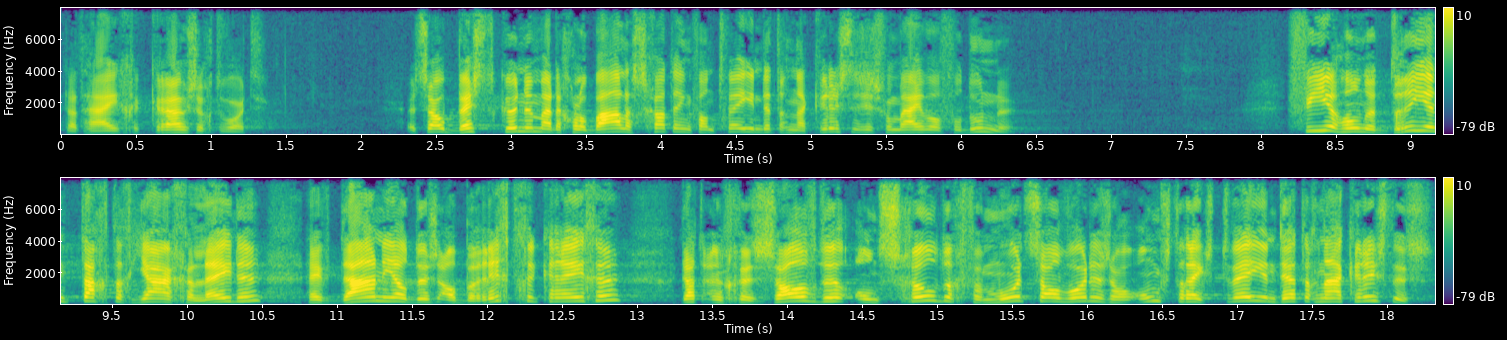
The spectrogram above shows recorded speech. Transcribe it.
dat hij gekruisigd wordt. Het zou best kunnen, maar de globale schatting van 32 na Christus is voor mij wel voldoende. 483 jaar geleden heeft Daniel dus al bericht gekregen dat een gezalfde onschuldig vermoord zal worden, zo omstreeks 32 na Christus.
